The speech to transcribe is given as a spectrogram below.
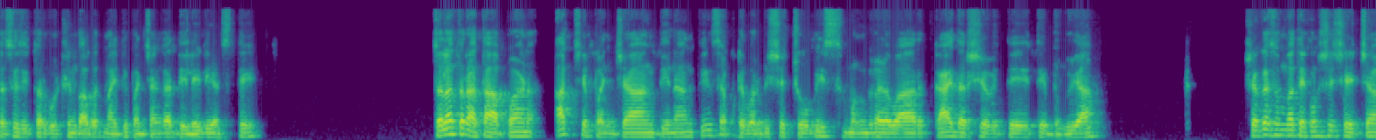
तसेच इतर गोष्टींबाबत माहिती पंचांगात दिलेली असते. चला तर आता आपण आजचे पंचांग दिनांक तीन सप्टेंबर वीसशे चोवीस मंगळवार काय दर्शविते ते बघूया. शकसंवत एकोणीशे शेच्या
